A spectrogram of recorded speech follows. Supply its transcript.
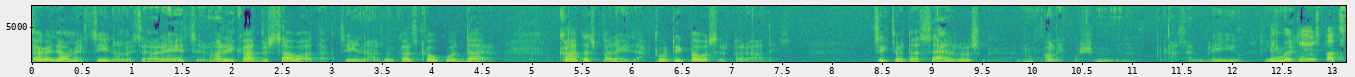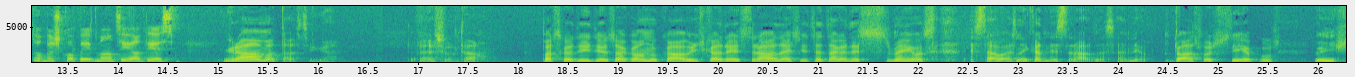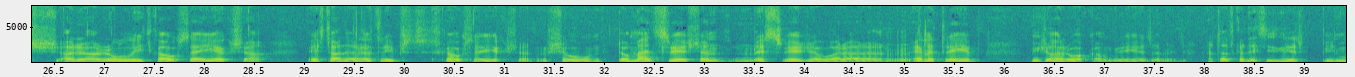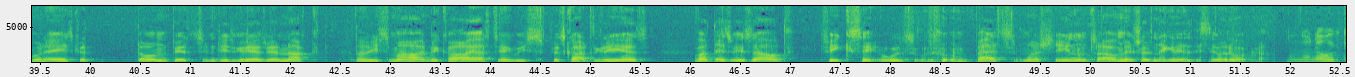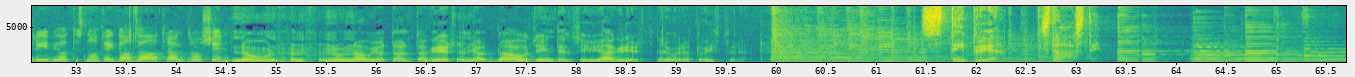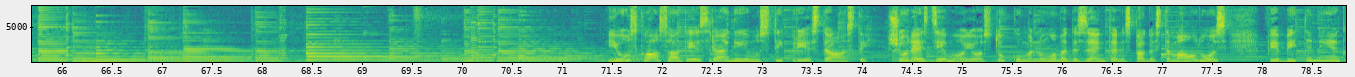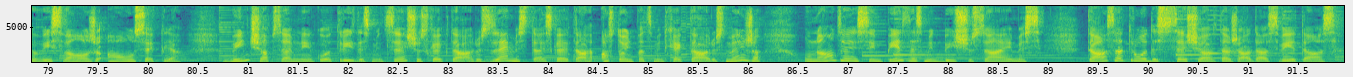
Tagad jau mēs cīnāmies ar ērcēm. Arī katrs savādāk cīnās. Nu, kas kaut ko dara. Kā tas pareizāk? To tik pavasaris parādīs. Cik to tās sēnes būs nu, palikuši saka, brīvs. Ja kur jūs pats to biškopību mācījāties? Grāmatās tikai. Tas ir tā. Paskatīties, kā, nu, kā viņš kādreiz strādājis, tad tagad es smējos. Es tā vairs nekad nestrādāju. Tās pašas stieples. Viņš ar, ar rullīti kausē iekšā. Es tādā elektrības kausē iekšā. Šūnu. To medus sviešanu, es sviežu ar, ar elektrību. Viņš jau ar rokām grieza. Tad, kad es izgriezu pirmo reizi, kad tonu 500 izgriezienu naktī. Tad viss māja bija kājās, tiek viss pēc kārtas griez. Pateicis visādi fiksi uz, uz, uz pēc mašīnu un caur. Mēs vairs negriezīsim rokā. Un ar elektrību jau tas notiek daudz ātrāk, droši vien. Nu, nu, nu nav jau tā, tā griešana jau daudz intensīvi jāgriež, nevar to izturēt. Stiprie stāsti! Jūs klausāties raidījumu stipri stāstī. Šoreiz ciemojos Tukuma novada Zentenes pagasta Mauros pie bitenieka Visvalža Ausekļa. Viņš apsaimnieko 36 hektārus zemes, tā skaitā 18 hektārus meža un audzēja 150 bišu saimes. Tās atrodas sešās dažādās vietās.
